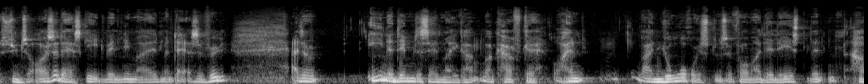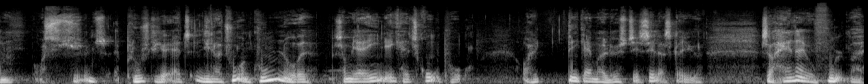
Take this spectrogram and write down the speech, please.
synes også, der er sket vældig meget, men der er selvfølgelig... Altså, en af dem, der satte mig i gang, var Kafka, og han var en jordrystelse for mig, da jeg læste den, ham, og synes at pludselig, at litteraturen kunne noget, som jeg egentlig ikke havde tro på. Og det gav mig lyst til selv at skrive. Så han har jo fulgt mig.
